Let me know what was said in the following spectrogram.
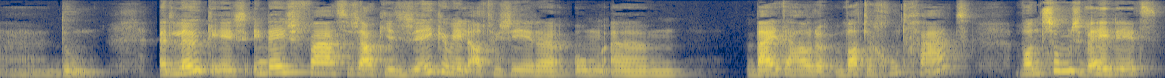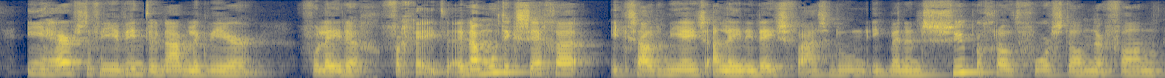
uh, doen? Het leuke is, in deze fase zou ik je zeker willen adviseren om um, bij te houden wat er goed gaat. Want soms ben je dit in je herfst of in je winter namelijk weer volledig vergeten. En dan moet ik zeggen, ik zou het niet eens alleen in deze fase doen. Ik ben een super grote voorstander van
